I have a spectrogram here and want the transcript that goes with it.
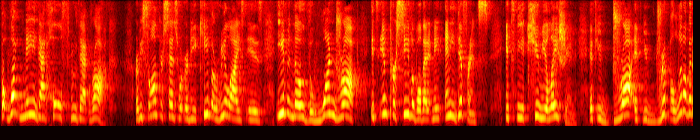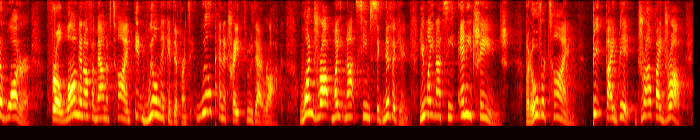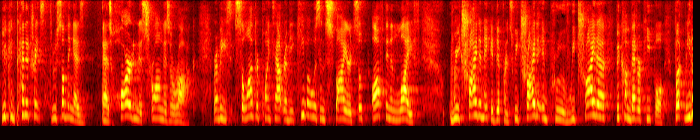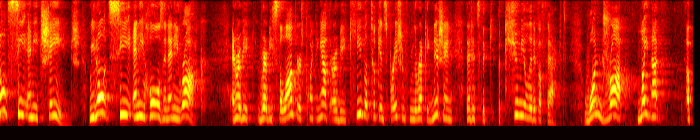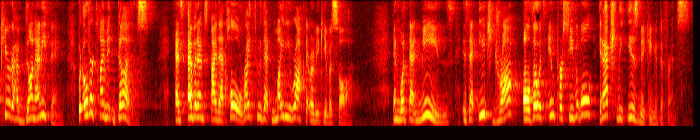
But what made that hole through that rock? Rabbi Salanter says what Rabbi Akiva realized is even though the one drop, it's imperceivable that it made any difference, it's the accumulation. If you draw, if you drip a little bit of water for a long enough amount of time, it will make a difference. It will penetrate through that rock. One drop might not seem significant. You might not see any change. But over time, bit by bit, drop by drop, you can penetrate through something as, as hard and as strong as a rock. Rabbi Salanter points out Rabbi Akiva was inspired so often in life we try to make a difference, we try to improve, we try to become better people, but we don't see any change. We don't see any holes in any rock. And Rabbi, Rabbi Salanter is pointing out that Rabbi Akiva took inspiration from the recognition that it's the accumulative effect. One drop might not appear to have done anything, but over time it does, as evidenced by that hole right through that mighty rock that Rabbi Kiva saw. And what that means is that each drop, although it's imperceivable, it actually is making a difference.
